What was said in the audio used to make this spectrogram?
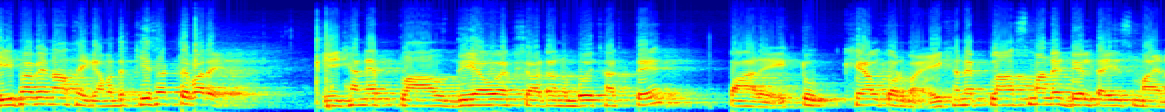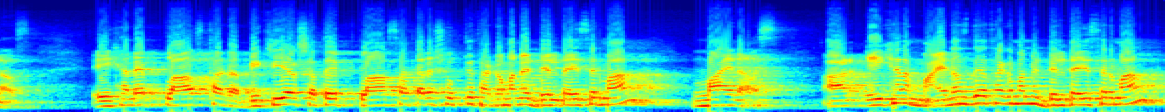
এইভাবে না থাকে আমাদের কি থাকতে পারে? এইখানে প্লাস দিয়েও একশো আটানব্বই থাকতে পারে। একটু খেয়াল করবা, এইখানে প্লাস মানে ডেল্টা ইস মাইনাস এইখানে প্লাস থাকা, বিক্রিয়ার সাথে প্লাস আকারে শক্তি থাকা মানে ডেল্টা এস এর মান মাইনাস। আর এইখানে মাইনাস দেওয়া থাকা মানে ডেল্টা এস এর মান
